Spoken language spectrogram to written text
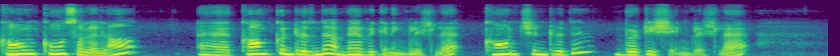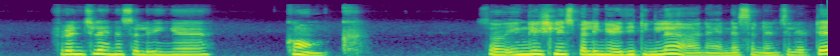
காங்கும் சொல்லலாம். காங்குன்றது வந்து அமெரிக்கன் இங்கிலீஷில் காஞ்சுன்றது பிரிட்டிஷ் இங்கிலீஷில் ஃப்ரெஞ்சில் என்ன சொல்லுவீங்க? காங்க் ஸோ இங்கிலீஷ்லேயும் ஸ்பெல்லிங் எழுதிட்டிங்களா? நான் என்ன சொன்னேன்னு சொல்லிட்டு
